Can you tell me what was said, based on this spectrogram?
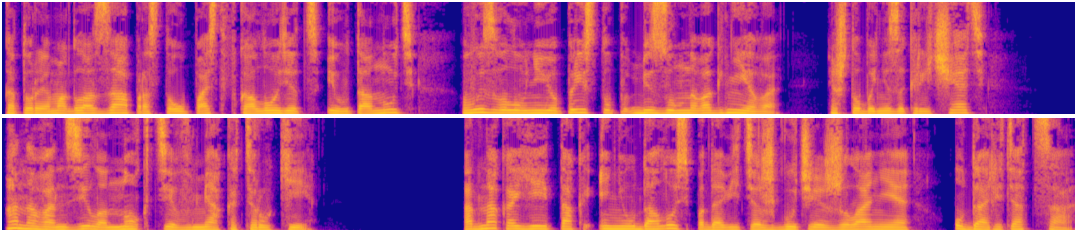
которая могла запросто упасть в колодец и утонуть, вызвал у нее приступ безумного гнева, и чтобы не закричать, она вонзила ногти в мякоть руки. Однако ей так и не удалось подавить жгучее желание ударить отца.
